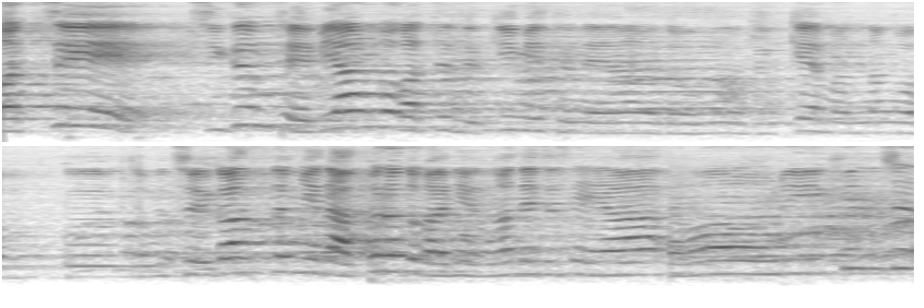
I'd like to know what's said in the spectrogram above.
마치 지금 데뷔한 것 같은 느낌이 드네요. 너무 늦게 만난 것 같고 너무 즐거웠습니다. 앞으로도 많이 응원해 주세요. 어, 우리 퀸즈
